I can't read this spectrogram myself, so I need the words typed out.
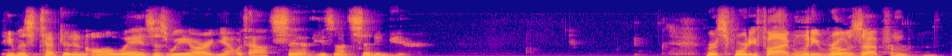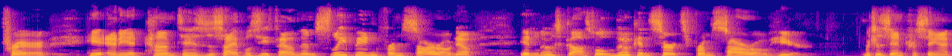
he was tempted in all ways as we are, and yet without sin. He's not sinning here. Verse 45 And when he rose up from prayer, he, and he had come to his disciples, he found them sleeping from sorrow. Now, in Luke's gospel, Luke inserts from sorrow here which is interesting. I,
